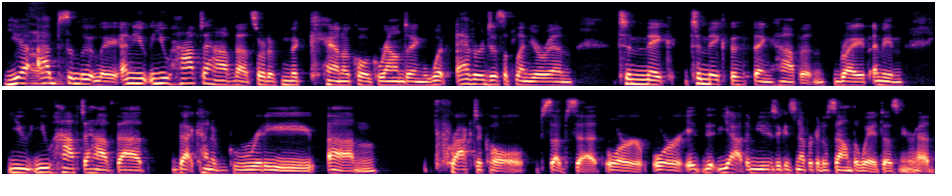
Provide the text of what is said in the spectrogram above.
Yeah, um, absolutely. And you you have to have that sort of mechanical grounding whatever discipline you're in to make to make the thing happen, right? I mean, you you have to have that that kind of gritty um practical subset or or it, yeah the music is never going to sound the way it does in your head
